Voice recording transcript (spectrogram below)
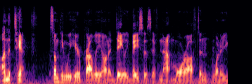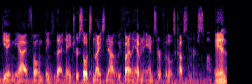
on the 10th something we hear probably on a daily basis, if not more often. When are you getting the iPhone? Things of that nature. So it's nice now that we finally have an answer for those customers. And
